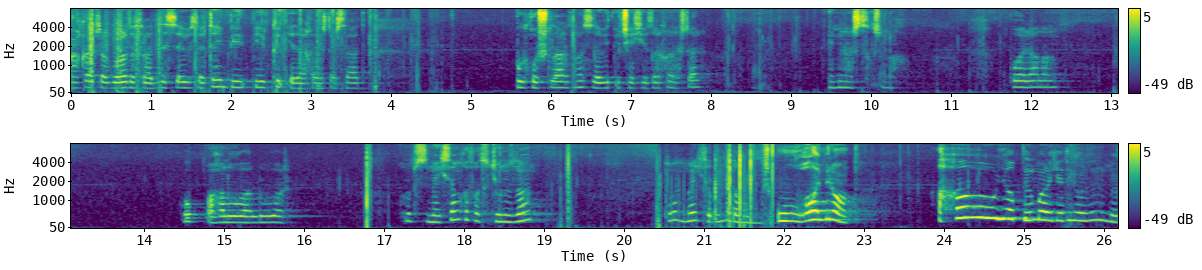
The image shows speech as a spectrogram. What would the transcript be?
Arkadaşlar bu arada saati de size göstereyim. 1.47 arkadaşlar saat. Bu koşullar altında size video çekiyoruz arkadaşlar. Emin açtık şunu. Böyle alalım. Hop aha lu var lu var. Oğlum siz Max'e mi kafa tutuyorsunuz lan? Oğlum Max adam adamıymış. Oha Emirhan. Aha yaptığım hareketi gördün mü?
